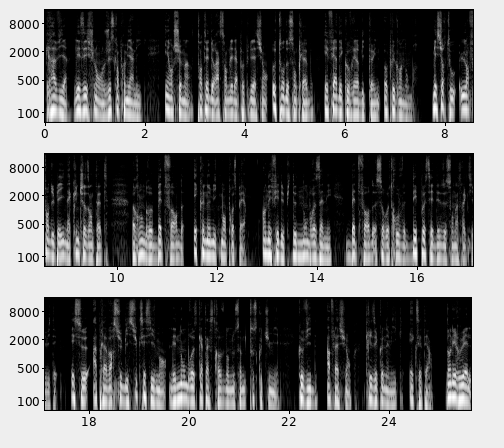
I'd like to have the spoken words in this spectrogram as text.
Gravir les échelons jusqu'en première ligue et en chemin tenter de rassembler la population autour de son club et faire découvrir Bitcoin au plus grand nombre. Mais surtout, l'enfant du pays n'a qu'une chose en tête, rendre Bedford économiquement prospère. En effet, depuis de nombreuses années, Bedford se retrouve dépossédé de son attractivité. Et ce, après avoir subi successivement les nombreuses catastrophes dont nous sommes tous coutumiers. Covid, inflation, crise économique, etc. Dans les ruelles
